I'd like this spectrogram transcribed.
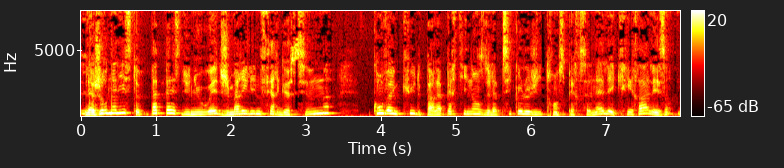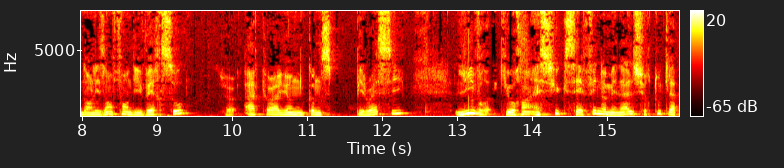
La journaliste papesse du New Age Marilyn Ferguson, convaincue par la pertinence de la psychologie transpersonnelle, écrira dans Les Enfants du Verseau, The Aquarian Conspiracy, livre qui aura un succès phénoménal sur toute la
